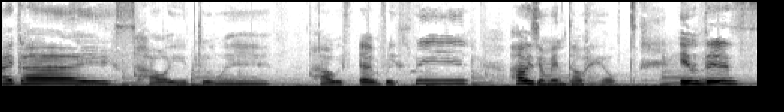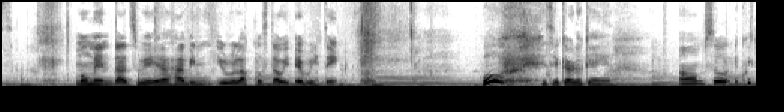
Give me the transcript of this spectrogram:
Hi guys, how are you doing? How is everything? How is your mental health? In this moment that we are having a roller coaster with everything. Woo, it's your girl again. Um, so a quick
